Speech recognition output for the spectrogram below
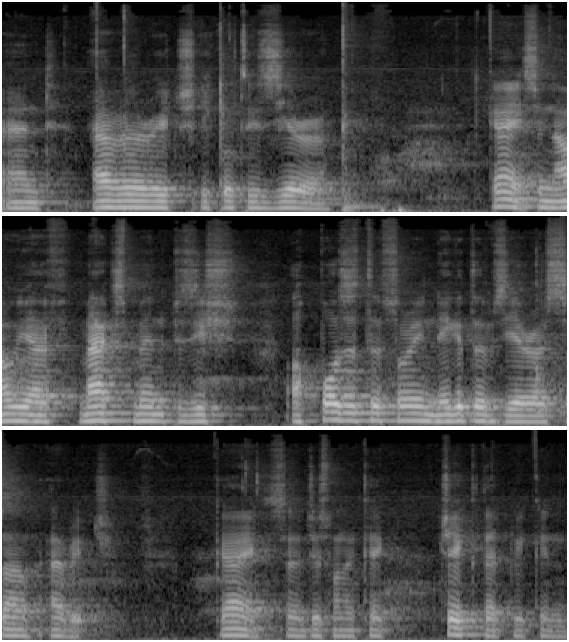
and average equal to 0. Okay, so now we have max, min, position, a positive, sorry, negative, 0, sum, average. Okay, so just want to check that we can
